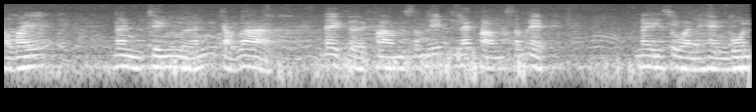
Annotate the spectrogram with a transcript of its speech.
เอาไว้ นั่นจึงเหมือนกับว่าได้เกิดความสำลิดและความสำเร็จในส่วนแห่งบุญ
